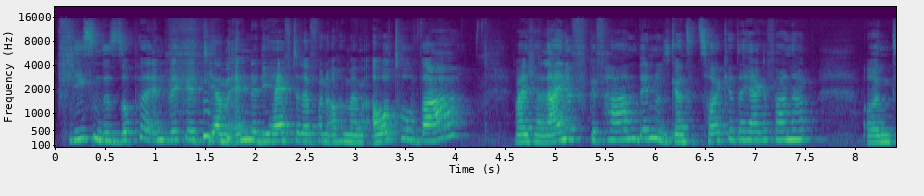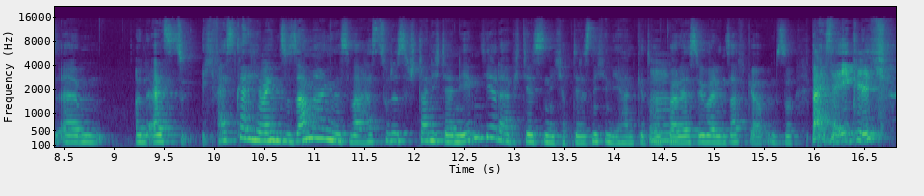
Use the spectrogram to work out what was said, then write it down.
fließende Suppe entwickelt, die am Ende die Hälfte davon auch in meinem Auto war, weil ich alleine gefahren bin und das ganze Zeug hinterher gefahren habe. Und, ähm, und als du, ich weiß gar nicht, in welchem Zusammenhang das war, hast du das, stand ich da neben dir oder habe ich dir das nicht? Ich habe dir das nicht in die Hand gedrückt, weil du es über den Saft gehabt und so, das ist ja eklig.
